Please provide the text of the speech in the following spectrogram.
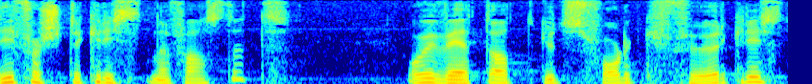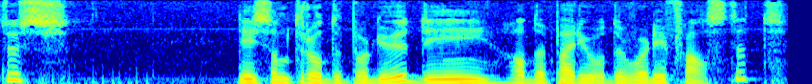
de første kristne fastet. Og vi vet at Guds folk før Kristus, de som trodde på Gud, de hadde perioder hvor de fastet.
